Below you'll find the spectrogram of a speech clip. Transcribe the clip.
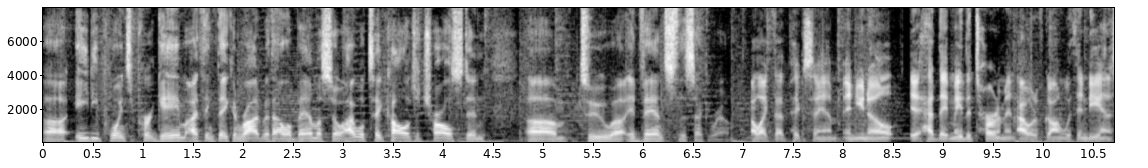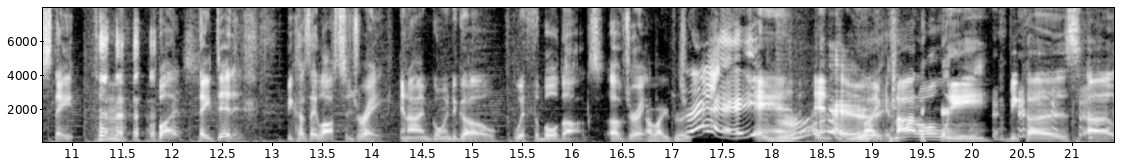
uh, 80 points per game. I think they can ride with Alabama, so I will take College of Charleston um, to uh, advance to the second round. I like that pick, Sam. And you know, it, had they made the tournament, I would have gone with Indiana State. but they didn't because they lost to Drake. And I'm going to go with the Bulldogs of Drake. I like Drake. Dre. And, and Drake. like not only because uh,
